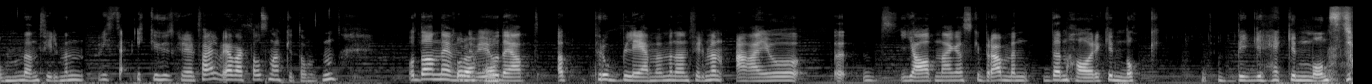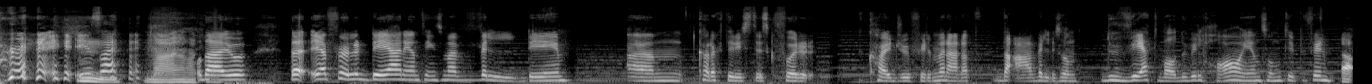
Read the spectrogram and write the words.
om den filmen, hvis jeg ikke husker helt feil. Vi har i hvert fall snakket om den. Og da nevner det, vi jo ja. det at, at problemet med den filmen er jo Ja, den er ganske bra, men den har ikke nok big hecken monster i Mm. seg. Nei, jeg har Og det er jo det, Jeg føler det er en ting som er veldig um, karakteristisk for kaiju-filmer, er at det er veldig sånn Du vet hva du vil ha i en sånn type film. Ja.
